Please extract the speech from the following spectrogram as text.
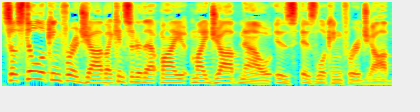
so still looking for a job. I consider that my my job now is is looking for a job.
